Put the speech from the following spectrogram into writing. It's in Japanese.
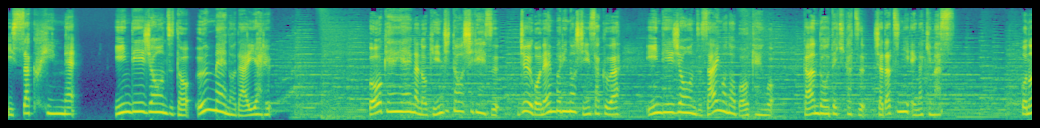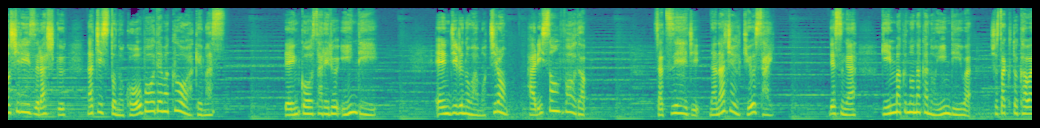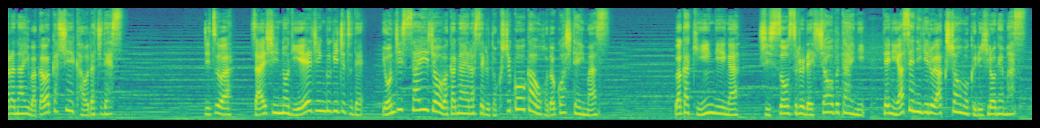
1作品目インディ・ジョーンズと運命のダイヤル。冒険映画の金字塔シリーズ15年ぶりの新作はインディ・ジョーンズ最後の冒険を感動的かつ遮奪に描きます。このシリーズらしくナチスとの攻防で幕を開けます。連行されるインディ演じるのはもちろんハリソン・フォード。撮影時79歳。ですが銀幕の中のインディは初作と変わらない若々しい顔立ちです実は最新のディエージング技術で40歳以上若返らせる特殊効果を施しています若きインディが疾走する列車を舞台に手に汗握るアクションを繰り広げます。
